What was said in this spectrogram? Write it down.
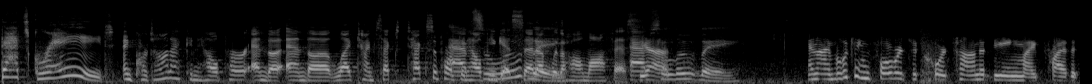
That's great. And Cortana can help her, and the and the lifetime sex, tech support can help you get set up with a home office. Yeah. Absolutely. And I'm looking forward to Cortana being my private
